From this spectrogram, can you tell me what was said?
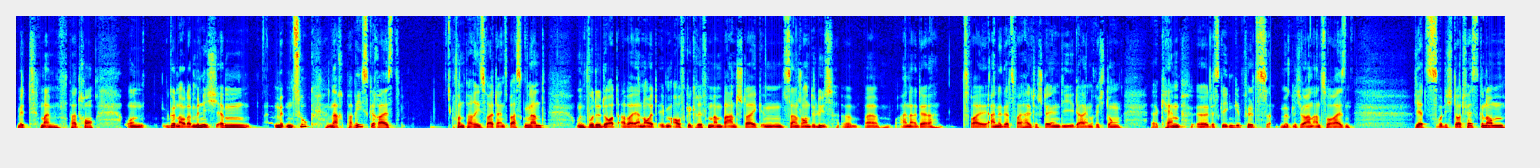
mit meinem Patron und Genau, dann bin ich ähm, mit dem Zug nach Paris gereist, von Paris weiter ins Baskenland und wurde dort aber erneut eben aufgegriffen am Bahnsteig in Saint-Jean-de-Luz, äh, einer der zwei, eine der zwei Haltestellen, die da in Richtung äh, Camp äh, des Gegengipfels möglich waren anzureisen. Jetzt wurde ich dort festgenommen.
